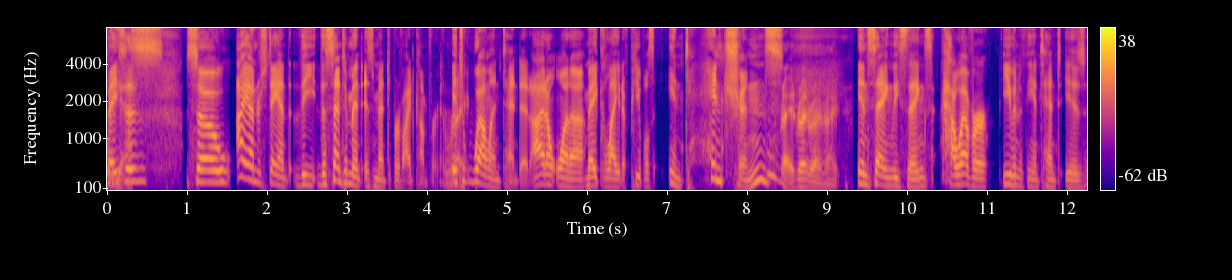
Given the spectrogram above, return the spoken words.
faces. yes. So I understand the the sentiment is meant to provide comfort. It's well intended. I don't want to make light of people's intentions Right, right, right, right. in saying these things. However, even if the intent is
